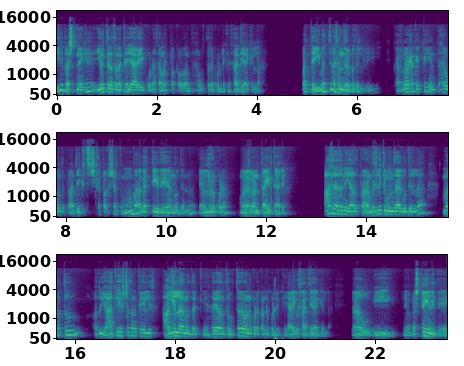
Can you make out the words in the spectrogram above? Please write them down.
ಈ ಪ್ರಶ್ನೆಗೆ ಇವತ್ತಿನ ತನಕ ಯಾರಿಗೂ ಕೂಡ ಸಮರ್ಪಕವಾದಂತಹ ಉತ್ತರ ಕೊಡಲಿಕ್ಕೆ ಸಾಧ್ಯ ಆಗಿಲ್ಲ. ಮತ್ತೆ ಇವತ್ತಿನ ಸಂದರ್ಭದಲ್ಲಿ ಕರ್ನಾಟಕಕ್ಕೆ ಇಂತಹ ಒಂದು ಪ್ರಾದೇಶಿಕ ಪಕ್ಷ ತುಂಬಾ ಅಗತ್ಯ ಇದೆ ಅನ್ನೋದನ್ನು ಎಲ್ಲರೂ ಕೂಡ ಮನಗಾಣ್ತಾ ಇದ್ದಾರೆ. ಆದರೆ ಅದನ್ನು ಯಾರು ಪ್ರಾರಂಭಿಸಲಿಕ್ಕೆ ಮುಂದಾಗುವುದಿಲ್ಲ ಮತ್ತು ಅದು ಯಾಕೆ ಇಷ್ಟ ತನಕ ಇಲ್ಲಿ ಆಗಿಲ್ಲ ಅನ್ನೋದಕ್ಕೆ ಸರಿಯಾದಂತಹ ಉತ್ತರವನ್ನು ಕೂಡ ಕಂಡುಕೊಳ್ಳಿಕ್ಕೆ ಯಾರಿಗೂ ಸಾಧ್ಯ ಆಗಿಲ್ಲ. ನಾವು ಈ ನಿಮ್ಮ ಪ್ರಶ್ನೆ ಏನಿದೆ,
